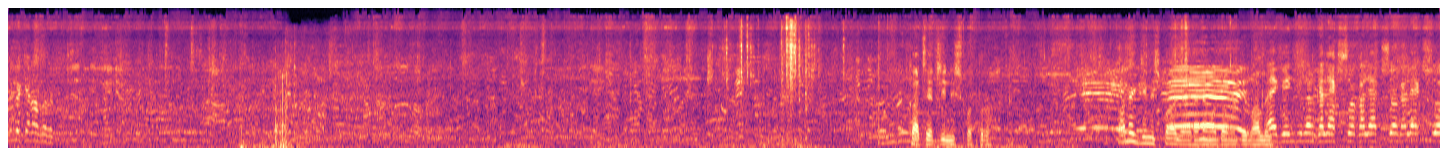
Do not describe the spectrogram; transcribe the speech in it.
দিলে কেনা যাবে? কাচের জিনিসপত্র। অনেক জিনিস পাওয়া যায় এখানে মোটামুটি খালি একশো খালি একশো খালি একশো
